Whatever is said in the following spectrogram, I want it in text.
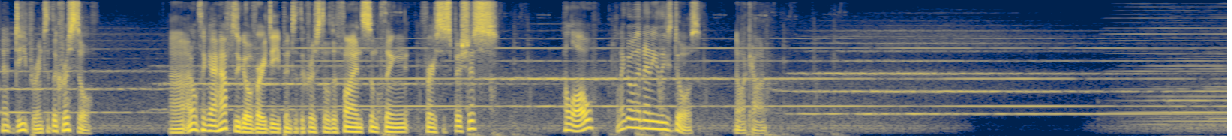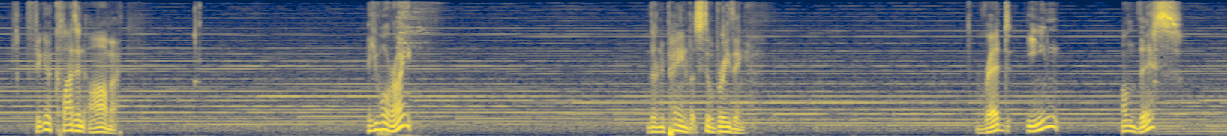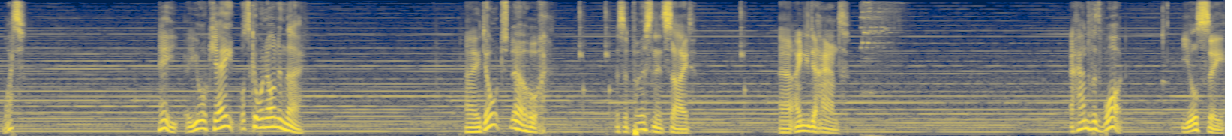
Head deeper into the crystal. Uh, I don't think I have to go very deep into the crystal to find something very suspicious. Hello? Can I go in any of these doors? No, I can't. Figure clad in armor. Are you alright? They're in pain but still breathing. Red Een? On this? What? Hey, are you okay? What's going on in there? I don't know. There's a person inside. Uh, I need a hand. A hand with what? You'll see.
